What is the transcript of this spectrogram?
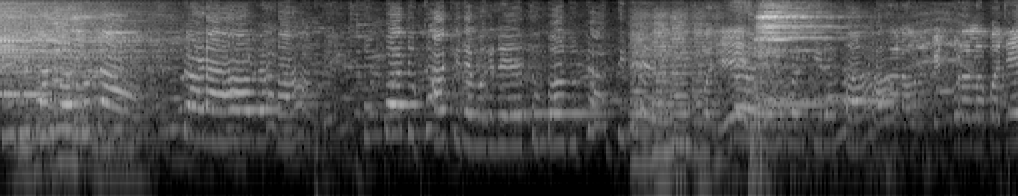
ಬೀದಿ ಪಾಲ್ ಮಾಡ್ಬಿಟ್ಟ. ಬೇಡ ಬೇಡ. ತುಂಬಾ ದುಃಖ ಆಗ್ತಿದೆ ಮಗನೇ ತುಂಬಾ ದುಃಖ ಆಗ್ತಿದೆ. ಅಪ್ಪಾಜಿ. ಬರ್ತೀರಲ್ಲ ನಾನು ಅವ್ರನ್ನ ಬಿಟ್ಕೊಡಲ್ಲ ಅಪ್ಪಾಜಿ.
